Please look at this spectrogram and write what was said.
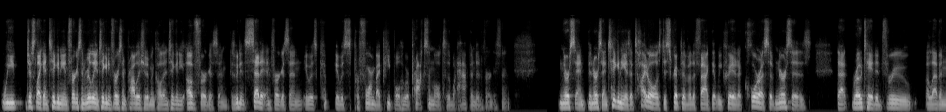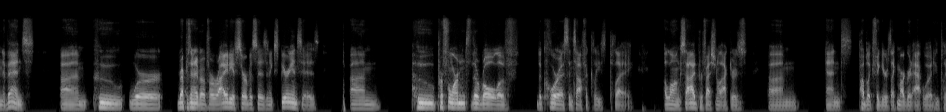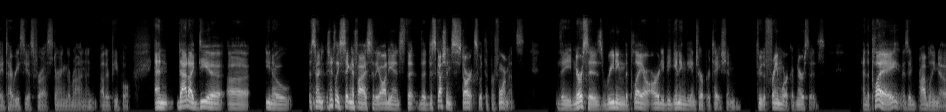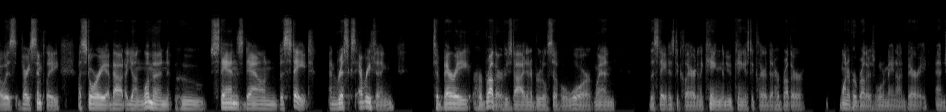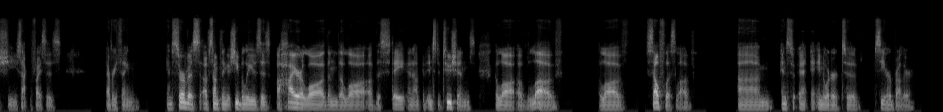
we just like Antigone and Ferguson, really Antigone Ferguson probably should have been called Antigone of Ferguson because we didn't set it in Ferguson. It was it was performed by people who were proximal to what happened in Ferguson. Nurse and the nurse Antigone as a title is descriptive of the fact that we created a chorus of nurses that rotated through 11 events um, who were representative of a variety of services and experiences um, who performed the role of the chorus in Sophocles' play alongside professional actors um, and public figures like Margaret Atwood, who played Tiresias for us during the run, and other people. And that idea, uh, you know, essentially signifies to the audience that the discussion starts with the performance. The nurses reading the play are already beginning the interpretation through the framework of nurses. And the play, as you probably know, is very simply a story about a young woman who stands down the state and risks everything to bury her brother who's died in a brutal civil war when the state has declared and the king the new king has declared that her brother one of her brothers will remain unburied. And she sacrifices everything in service of something that she believes is a higher law than the law of the state and of institutions the law of love the law of selfless love um, in, in order to see her brother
